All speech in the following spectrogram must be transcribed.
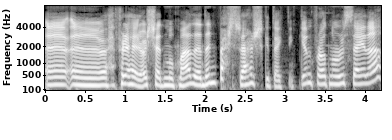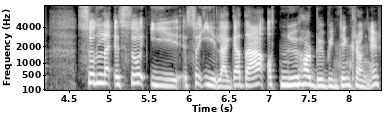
Uh, uh, for det her har skjedd mot meg. Det er den verste hersketeknikken. For at når du sier det, så, så, i, så ilegger jeg deg at nå har du begynt en krangel.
